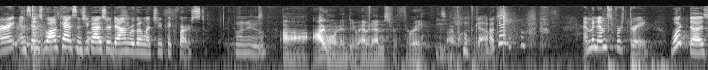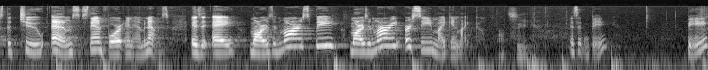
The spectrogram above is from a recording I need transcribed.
All right, and since Wildcats, since you guys are down, we're going to let you pick first. You want to? Uh, I want to do M&M's for three. So I want Let's go. Okay. M&M's for three. What does the two M's stand for in M&M's? Is it A, Mars and Mars, B, Mars and Murray, or C, Mike and Mike? Let's see. Is it B? B?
